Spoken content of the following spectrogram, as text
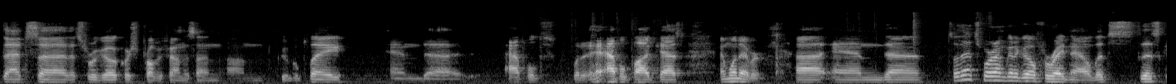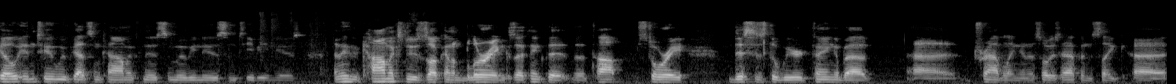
that's uh, that's where we go. Of course, you probably found this on on Google Play and uh, Apple what Apple Podcast and whatever. Uh, and uh, so that's where I'm going to go for right now. Let's let's go into. We've got some comics news, some movie news, some TV news. I think the comics news is all kind of blurring because I think the the top story. This is the weird thing about uh, traveling, and this always happens. Like uh,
